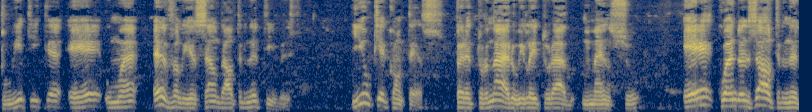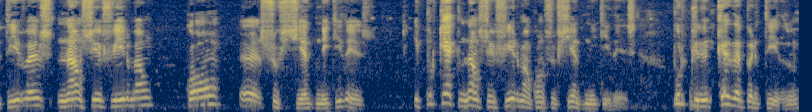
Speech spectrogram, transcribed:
política é uma avaliação de alternativas. E o que acontece para tornar o eleitorado manso é quando as alternativas não se afirmam com uh, suficiente nitidez. E porquê é que não se afirmam com suficiente nitidez? Porque cada partido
